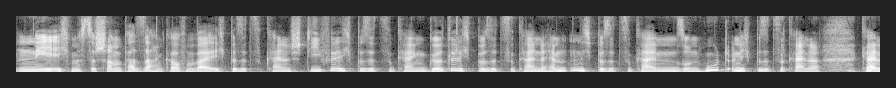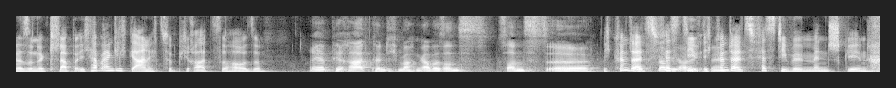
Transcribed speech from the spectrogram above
nee, ich müsste schon ein paar Sachen kaufen, weil ich besitze keine Stiefel, ich besitze keinen Gürtel, ich besitze keine Hemden, ich besitze keinen so einen Hut und ich besitze keine, keine so eine Klappe. Ich habe eigentlich gar nichts für Pirat zu Hause. Ja, Pirat könnte ich machen, aber sonst, sonst, äh, Ich könnte als, ich Festi ich mehr. könnte als Festivalmensch gehen.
